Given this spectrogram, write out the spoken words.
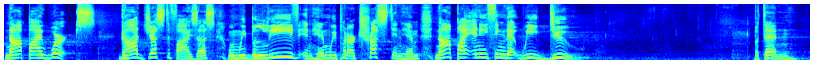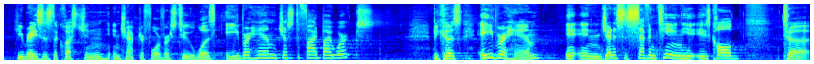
not by works. God justifies us when we believe in Him, we put our trust in Him, not by anything that we do. But then he raises the question in chapter 4, verse 2 Was Abraham justified by works? Because Abraham, in Genesis 17, he's called to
